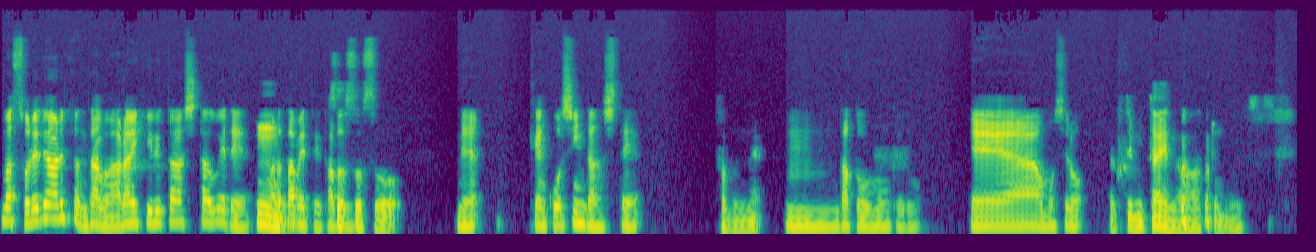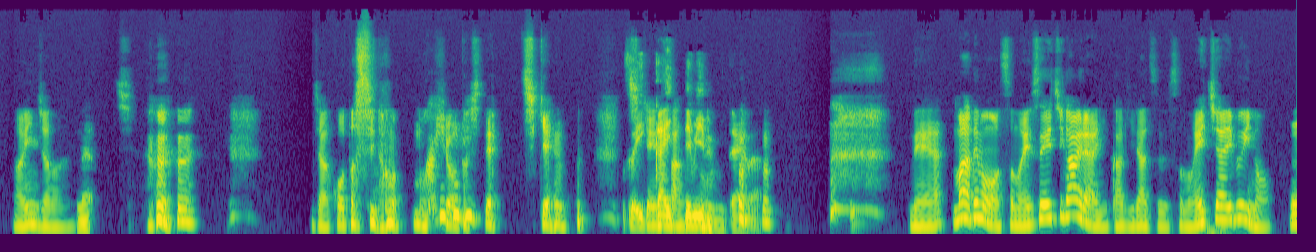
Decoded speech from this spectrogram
まあ、それであれだよね。多分、粗いフィルターした上で、うん改めて多分、そうそうそう、ね、健康診断して、多分ね、うーん、だと思うけど。ええー、面白。やってみたいなと思いつつ。あ、いいんじゃないね。じゃあ、今年の目標として、知見。一回行ってみるみたいな。ねまあでも、その SH 外来に限らず、その HIV のうん。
